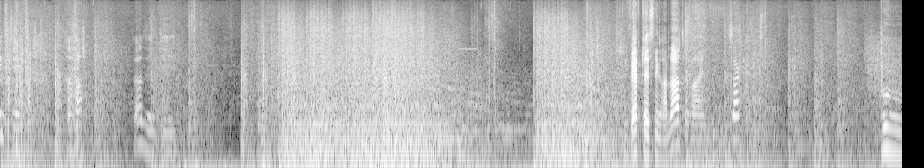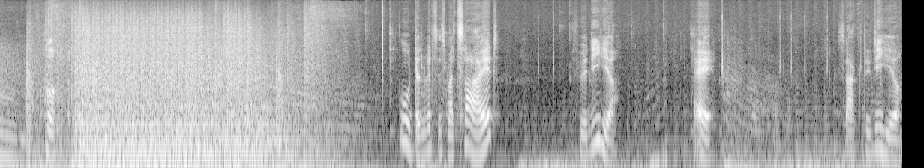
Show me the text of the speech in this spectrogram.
Unten. Aha. Da sind die. Ich werfe da jetzt eine Granate rein. Zack. Boom. Gut, dann wird es jetzt mal Zeit für die hier. Hey. Sagte die hier.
